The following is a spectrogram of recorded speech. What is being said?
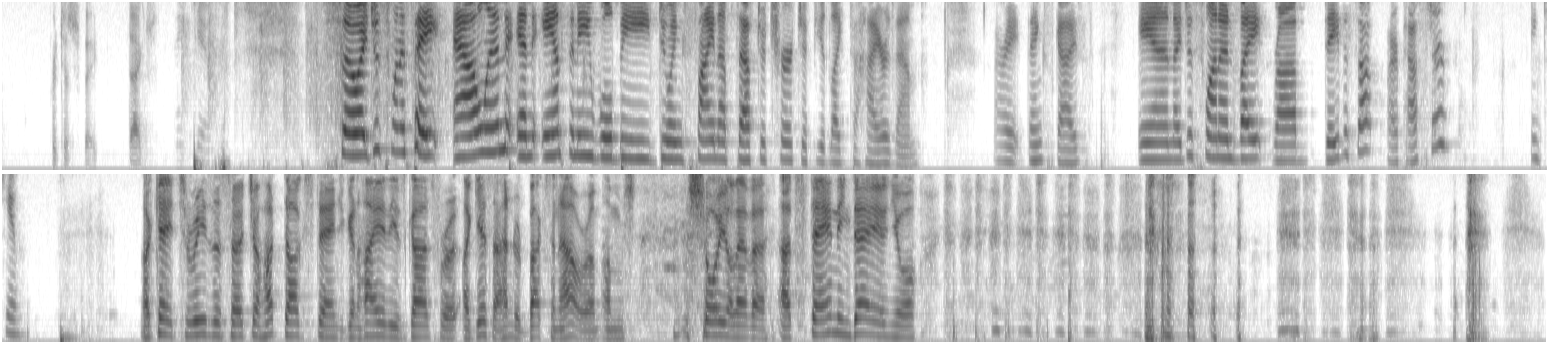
participate. Thanks. Thank you. So I just want to say, Alan and Anthony will be doing sign-ups after church if you'd like to hire them. All right, thanks, guys. And I just want to invite Rob Davis up, our pastor. Thank you. Okay, Teresa, so at your hot dog stand, you can hire these guys for, I guess, a hundred bucks an hour. I'm, I'm sure you'll have an outstanding day in your.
